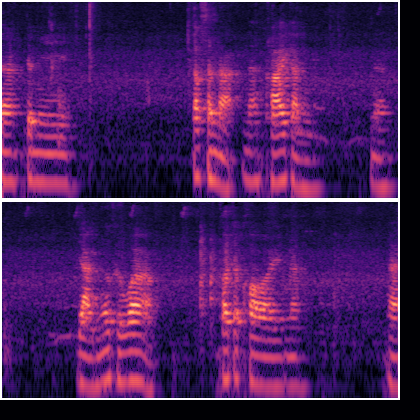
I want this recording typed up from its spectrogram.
นะจะมีลักษณะนะคล้ายกันนะอย่างนึงก็คือว่าเขาจะคอยนะแผ่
